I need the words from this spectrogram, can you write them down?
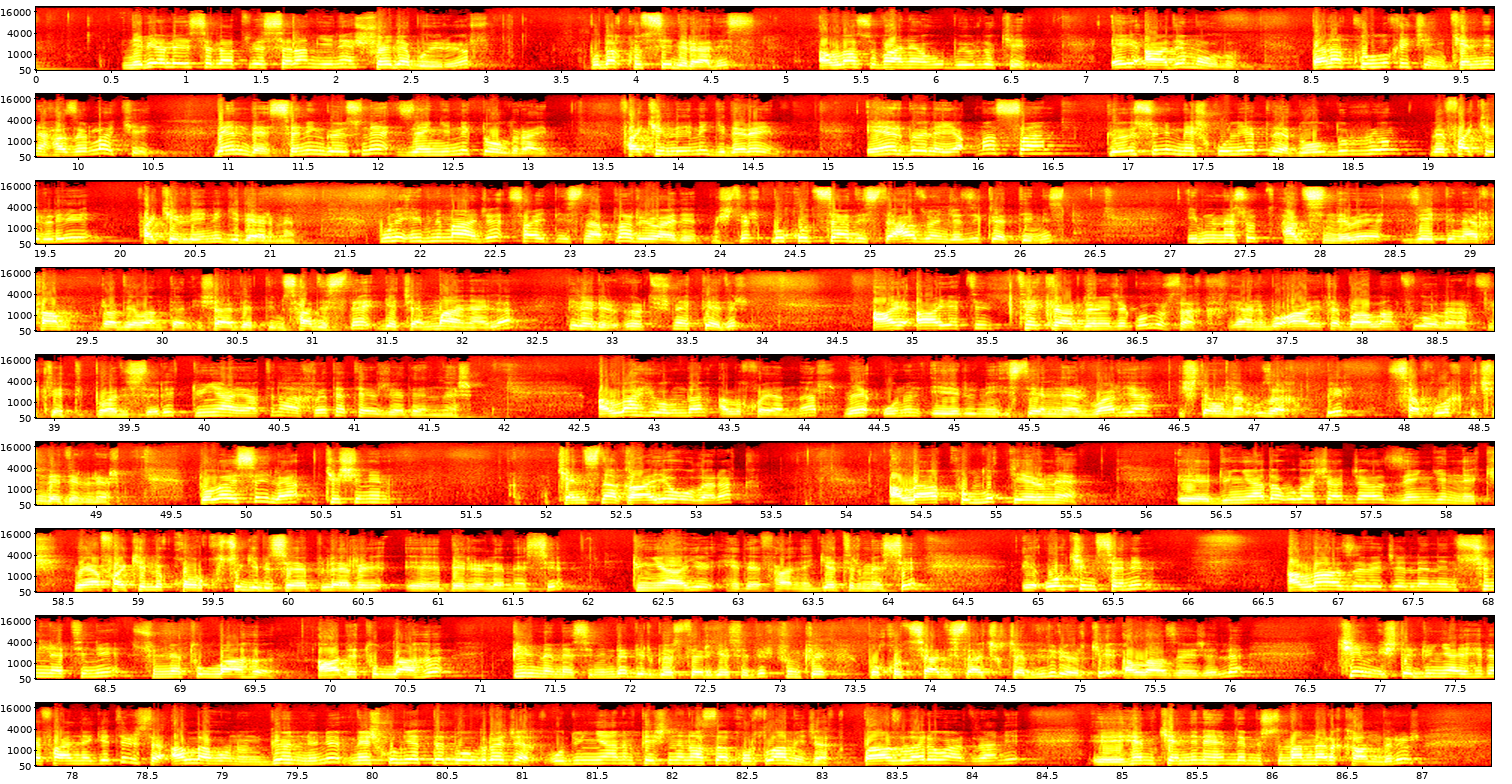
Nebi Aleyhisselatü Vesselam yine şöyle buyuruyor. Bu da kutsi bir hadis. Allah Subhanehu buyurdu ki, Ey Ademoğlu, bana kulluk için kendini hazırla ki, ben de senin göğsüne zenginlik doldurayım, fakirliğini gidereyim. Eğer böyle yapmazsan, göğsünü meşguliyetle doldururum ve fakirliği fakirliğini gidermem. Bunu İbn-i Mace sahip isnatla rivayet etmiştir. Bu kutsi hadiste az önce zikrettiğimiz İbn Mesud hadisinde ve Zeyd bin Erkam radıyallahu işaret ettiğimiz hadiste geçen manayla birebir örtüşmektedir. Ay ayeti tekrar dönecek olursak, yani bu ayete bağlantılı olarak zikrettik bu hadisleri. Dünya hayatını ahirete tercih edenler, Allah yolundan alıkoyanlar ve onun eğriliğini isteyenler var ya, işte onlar uzak bir saplık içindedirler. Dolayısıyla kişinin kendisine gaye olarak Allah'a kulluk yerine e, dünyada ulaşacağı zenginlik veya fakirlik korkusu gibi sebepleri e, belirlemesi, dünyayı hedef haline getirmesi, e, o kimsenin Allah Azze ve Celle'nin sünnetini, sünnetullahı, adetullahı bilmemesinin de bir göstergesidir. Çünkü bu kutsi hadiste açıkça bildiriyor ki Allah Azze ve Celle, kim işte dünyayı hedef haline getirirse Allah onun gönlünü meşguliyetle dolduracak. O dünyanın peşinden asla kurtulamayacak. Bazıları vardır hani e, hem kendini hem de Müslümanları kandırır.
